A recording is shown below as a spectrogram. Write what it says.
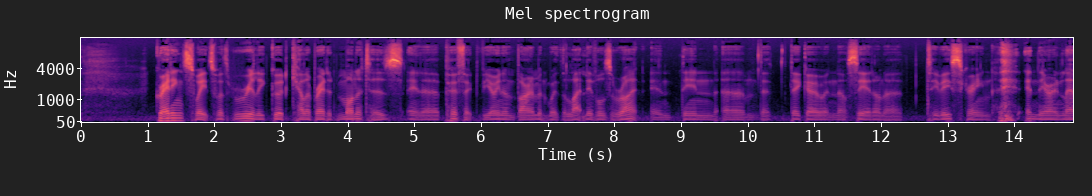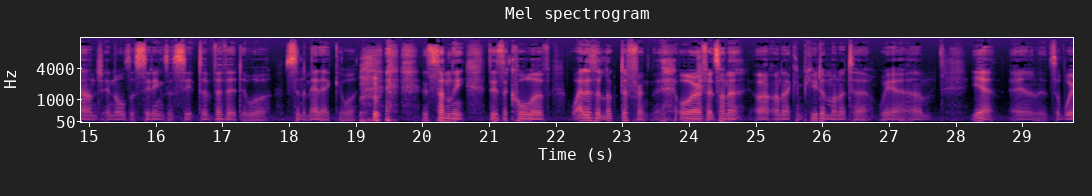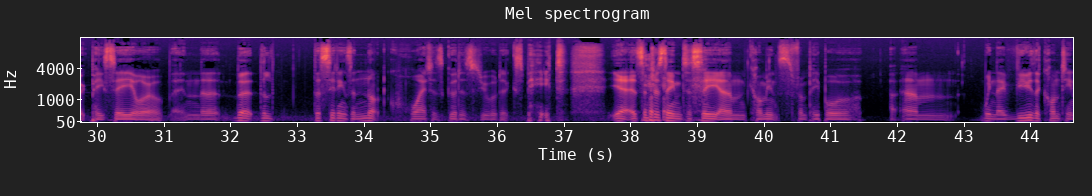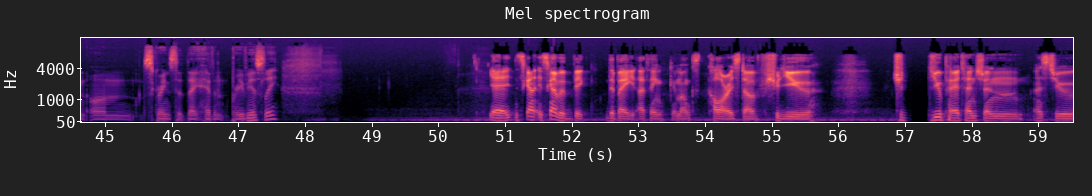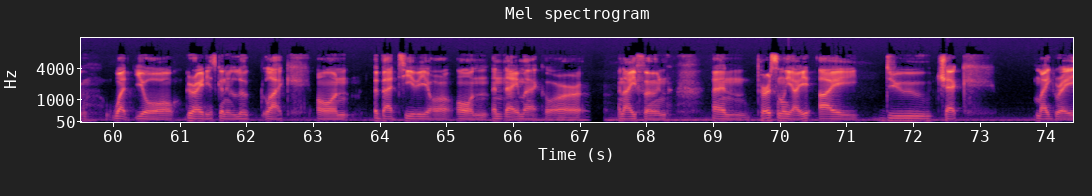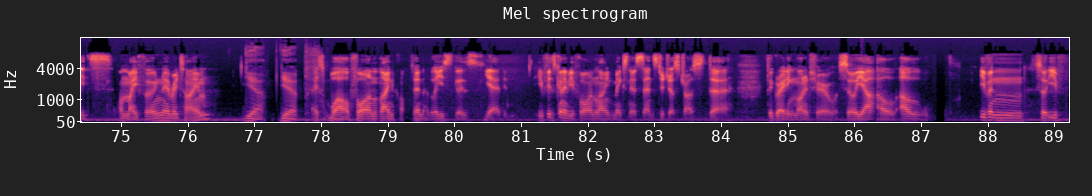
grading suites with really good calibrated monitors and a perfect viewing environment where the light levels are right, and then um, they, they go and they'll see it on a TV screen in their own lounge, and all the settings are set to vivid or cinematic, or and suddenly there's a call of why does it look different, or if it's on a uh, on a computer monitor where um, yeah, and it's a work PC or and the the the the settings are not quite as good as you would expect. yeah, it's interesting to see um, comments from people um, when they view the content on screens that they haven't previously. Yeah, it's kind of, it's kind of a big debate, I think, amongst colorists of should you should you pay attention as to what your grade is going to look like on a bad TV or on an iMac or an iPhone, and personally, I I do check my grades on my phone every time. Yeah, yeah. As, well, for online content at least, because yeah, if it's going to be for online, it makes no sense to just trust uh, the grading monitor. So yeah, I'll I'll even so if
